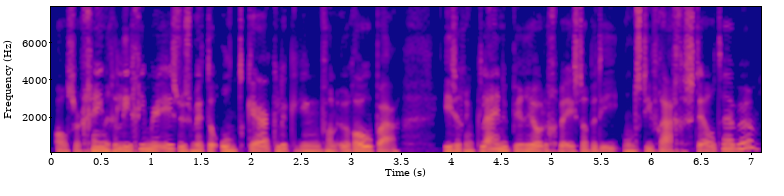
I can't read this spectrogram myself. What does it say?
als er geen religie meer is, dus met de ontkerkelijking van Europa, is er een kleine periode geweest dat we die, ons die vraag gesteld hebben.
